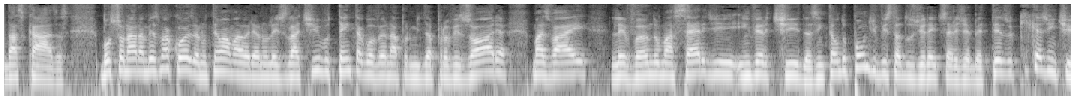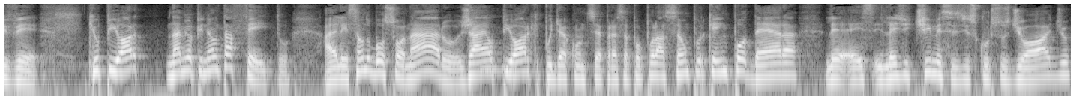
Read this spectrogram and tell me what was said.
das casas. Bolsonaro a mesma coisa, não tem uma maioria no legislativo, tenta governar por medida provisória, mas vai levando uma série de invertidas. Então, do ponto de vista dos direitos LGBTs, o que, que a gente vê? Que o pior na minha opinião, está feito. A eleição do Bolsonaro já é o pior que podia acontecer para essa população, porque empodera, legitima esses discursos de ódio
